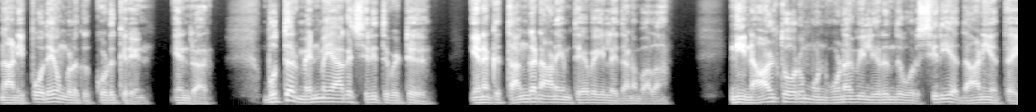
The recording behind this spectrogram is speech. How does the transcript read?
நான் இப்போதே உங்களுக்கு கொடுக்கிறேன் என்றார். புத்தர் மென்மையாக சிரித்துவிட்டு எனக்கு தங்க நாணயம் தேவையில்லை தனபாலா. நீ நாள்தோறும் உன் உணவில் இருந்து ஒரு சிறிய தானியத்தை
